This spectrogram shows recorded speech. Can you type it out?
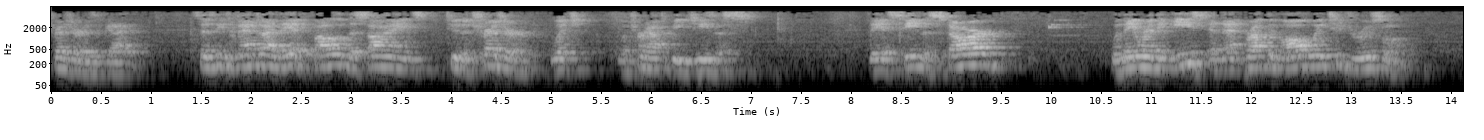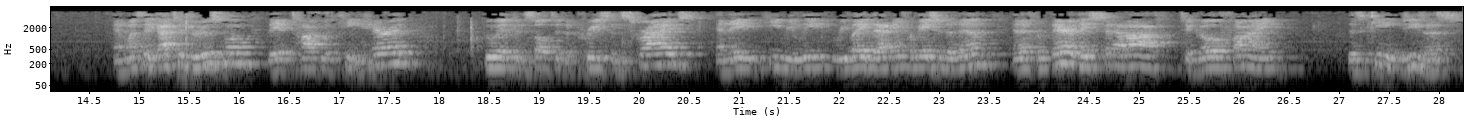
Treasure as a guide. It says these Magi, they had followed the signs to the treasure, which will turn out to be Jesus. They had seen the star when they were in the east, and that brought them all the way to Jerusalem. And once they got to Jerusalem, they had talked with King Herod, who had consulted the priests and scribes, and they, he relayed, relayed that information to them. And then from there, they set off to go find this king, Jesus.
